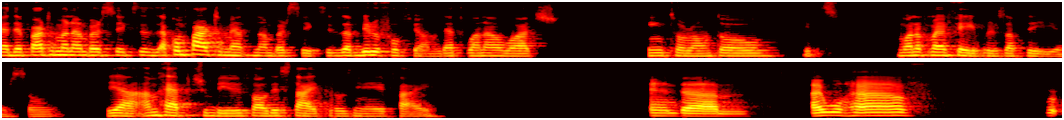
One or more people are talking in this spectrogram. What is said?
uh, department number six is a compartment number six. It's a beautiful film. That one I watch in Toronto. It's one of my favorites of the year. So yeah, I'm happy to be with all these titles in AFI. And um, I will have, for,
